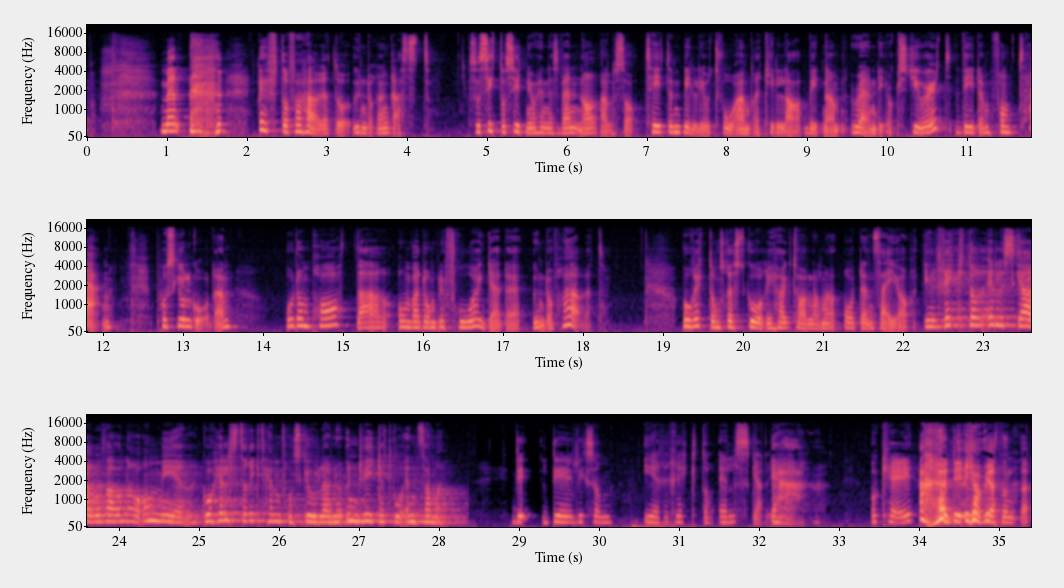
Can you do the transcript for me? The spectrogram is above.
Men efter förhöret då, under en rast, så sitter Sydney och hennes vänner, alltså Tatum, Billy och två andra killar vid namn Randy och Stuart, vid en fontän på skolgården. Och de pratar om vad de blev frågade under förhöret. Och rektorns röst går i högtalarna och den säger Er rektor älskar och värnar om er. Gå helst direkt hem från skolan och undvik att gå ensamma. Det, det är liksom, er rektor älskar er. Ja, Okej. det, jag vet inte.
